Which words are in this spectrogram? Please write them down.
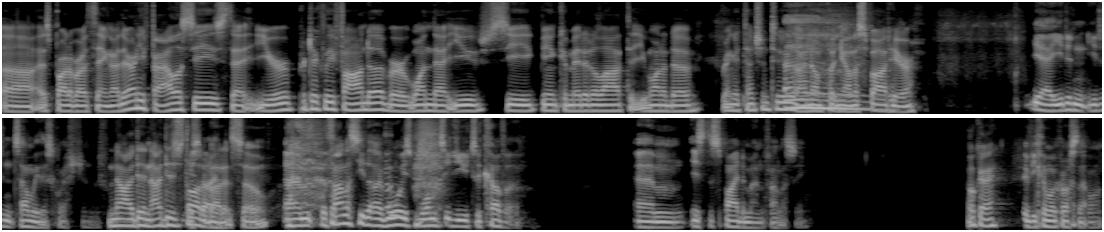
uh, as part of our thing. Are there any fallacies that you're particularly fond of, or one that you see being committed a lot that you wanted to bring attention to? I know I'm putting you on the spot here. Yeah, you didn't. You didn't tell me this question before. No, I didn't. I just thought about it. So um, the fallacy that I've always wanted you to cover um, is the Spider-Man fallacy. Okay. Have you come across that one?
